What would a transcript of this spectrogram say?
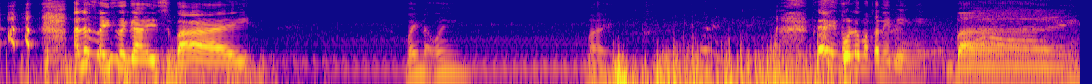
Alas 6 na guys. Bye! Bye na, uy. Bye. Ay, wala man kaniling. Bye.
